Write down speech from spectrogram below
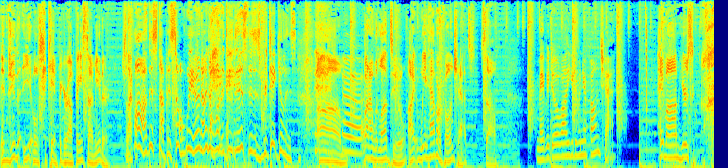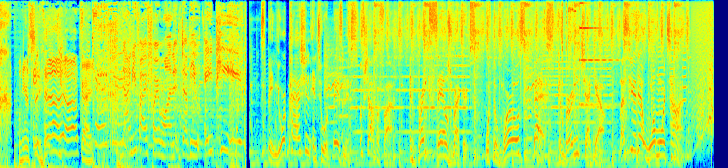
and do the. Yeah, well, she can't figure out FaceTime either. She's like, "Oh, this stuff is so weird. I don't want to do this. This is ridiculous." Um, but I would love to. I we have our phone chats, so. Maybe do it while you're doing your phone chat. Hey, mom. Here's here's. yeah, yeah, okay. 95.1 WAPE. Spin your passion into a business with Shopify and break sales records with the world's best converting checkout. Let's hear that one more time.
